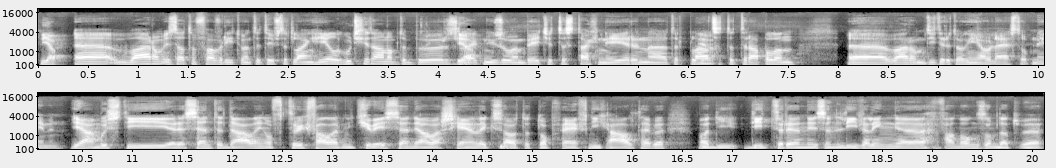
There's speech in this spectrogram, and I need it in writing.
Ja. Uh, waarom is dat een favoriet? Want het heeft het lang heel goed gedaan op de beurs. Ja. Lijkt nu zo een beetje te stagneren, uh, ter plaatse ja. te trappelen. Uh, waarom die er toch in jouw lijst opnemen? Ja, moest die recente daling of terugval er niet geweest zijn, ja, waarschijnlijk zou het de top 5 niet gehaald hebben. Maar die, Dieteren is een lieveling uh, van ons, omdat we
